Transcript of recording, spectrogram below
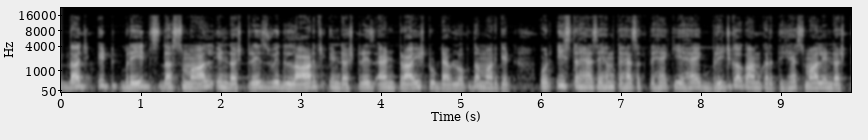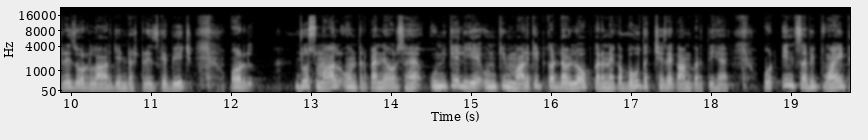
Thus it bridge the small industries with large industries and tries to develop the market और इस तरह से हम कह सकते हैं कि यह एक ब्रिज का काम करती है स्मॉल इंडस्ट्रीज़ और लार्ज इंडस्ट्रीज़ के बीच। और जो स्मॉल ऑन्टरप्रेन्योर्स हैं, उनके लिए, उनकी मार्केट का डेवलप करने का बहुत अच्छे से काम करती है। और इन सभी पॉइंट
